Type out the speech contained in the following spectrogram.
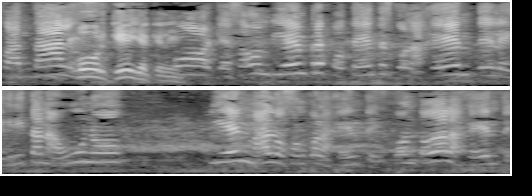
Fatales. ¿Por qué, Jacqueline? Porque son bien prepotentes con la gente, le gritan a uno. Bien malos son con la gente, con toda la gente.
